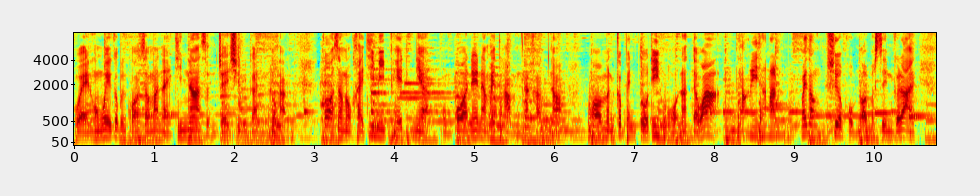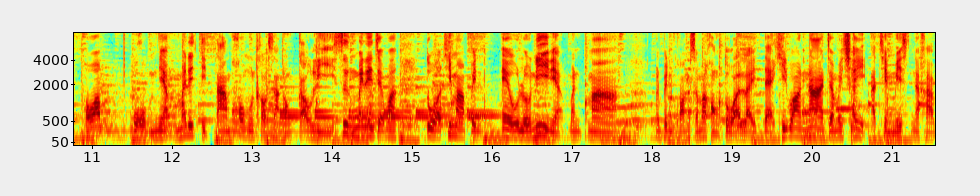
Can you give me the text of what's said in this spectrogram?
แหวนวงเว่ก็เป็นความสามารถไหนที่น่าสนใจเช่นกันนะครับก็สำหรับใครที่มีเพชรเนี่ยผมก็แนะนำให้ทำนะครับเนาะเพราะมันก็เป็นตัวที่โหดนะแต่ว่าทั้งนี้ทั้งนั้นไม่ต้องเชื่อผมร้อยเปอร์เซ็นต์ก็ได้ เพราะว่าผมเนี่ยไม่ได้ติดตามข้อมูลข่าวสารของเกาหลี ซึ่งไม่แน่ใจว่าตัวที่มาเป็นเอลโลนี่เนี่ยมันมามันเป็นความสามารถของตัวอะไร แต่คิดว่าน่าจะไม่ใช่อาร์เทมิสนะครับ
